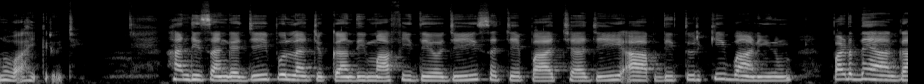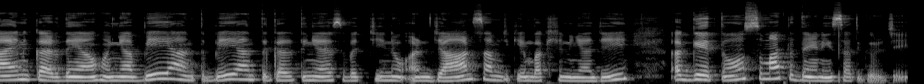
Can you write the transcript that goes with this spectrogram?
ਵਾਹਿਗੁਰੂ ਜੀ। ਹਾਂਜੀ ਸੰਗਤ ਜੀ, ਭੁੱਲਾਂ ਚੁੱਕਾਂ ਦੀ ਮਾਫੀ ਦਿਓ ਜੀ, ਸੱਚੇ ਪਾਤਸ਼ਾਹ ਜੀ, ਆਪ ਦੀ ਤੁਰਕੀ ਬਾਣੀ ਨੂੰ ਪੜ੍ਹਦਿਆਂ, ਗਾਇਨ ਕਰਦਿਆਂ ਹੋਈਆਂ ਬੇਅੰਤ ਬੇਅੰਤ ਗਲਤੀਆਂ ਇਸ ਬੱਚੀ ਨੂੰ ਅਣਜਾਣ ਸਮਝ ਕੇ ਬਖਸ਼ਣੀਆਂ ਜੀ। ਅੱਗੇ ਤੋਂ ਸਮਤ ਦੇਣੀ ਸਤਿਗੁਰੂ ਜੀ।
